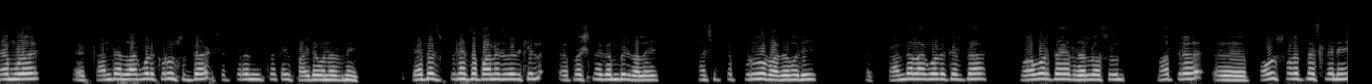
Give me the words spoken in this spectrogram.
त्यामुळे कांदा लागवड करून सुद्धा शेतकऱ्यांचा काही फायदा होणार नाही. त्यातच पिण्याचा पाण्याचा देखील प्रश्न गंभीर झाला आहे नाशिकच्या पूर्व भागामध्ये कांदा लागवडकरता वावर तयार झालो असून मात्र पाऊस पडत नसल्याने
